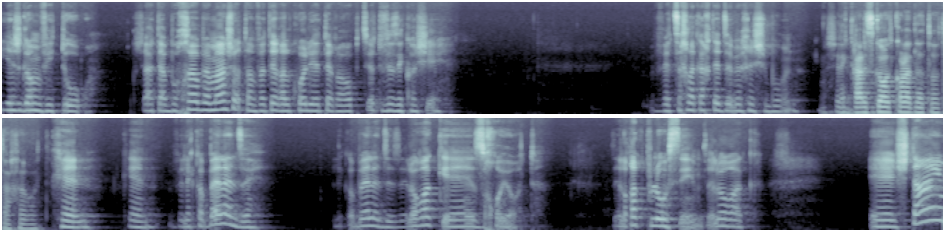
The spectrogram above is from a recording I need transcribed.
יש גם ויתור. כשאתה בוחר במשהו, אתה מוותר על כל יתר האופציות, וזה קשה. וצריך לקחת את זה בחשבון. מה שנקרא לסגור את כל הדלתות האחרות. כן, כן. ולקבל את זה. לקבל את זה. זה לא רק uh, זכויות. זה לא רק פלוסים, זה לא רק... Uh, שתיים,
